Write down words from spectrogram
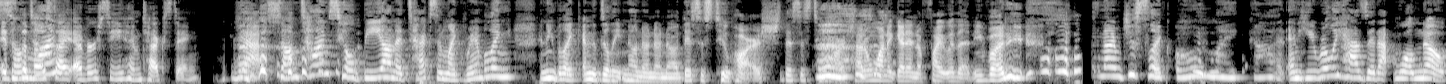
it's the most i ever see him texting yeah, sometimes he'll be on a text and like rambling and he'd be like, and the delete, no, no, no, no, this is too harsh. This is too harsh. I don't want to get in a fight with anybody. and I'm just like, oh my God. And he really has it at, well, no,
